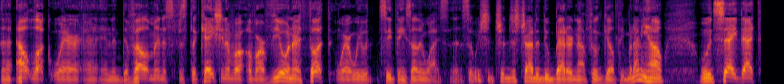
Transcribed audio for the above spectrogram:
uh, outlook where, uh, in a development, a sophistication of our, of our view and our thought, where we would see things otherwise. Uh, so we should tr- just try to do better, not feel guilty. But anyhow, we would say that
